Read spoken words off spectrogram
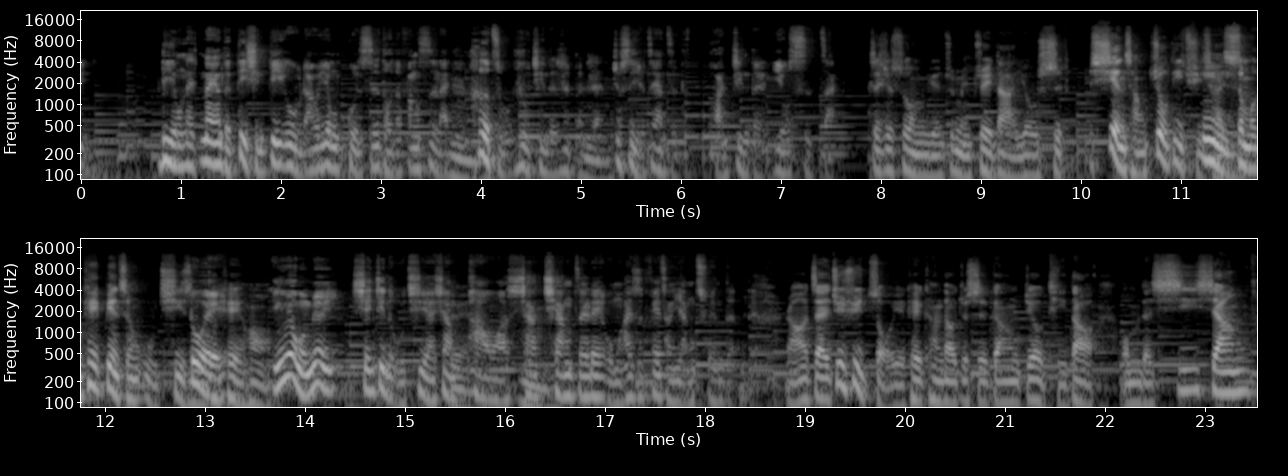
利用那那样的地形地物，然后用滚石头的方式来嗯吓阻入侵的日本人，就是有这样子的环境的优势在。这就是我们原住民最大的优势，现场就地取材，嗯什么可以变成武器，什么都可以哈。因为我们没有先进的武器啊，像炮啊、像枪这类，我们还是非常阳春的。然后再继续走，也可以看到，就是刚刚就提到我们的西乡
